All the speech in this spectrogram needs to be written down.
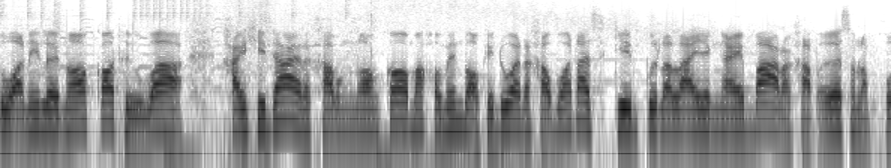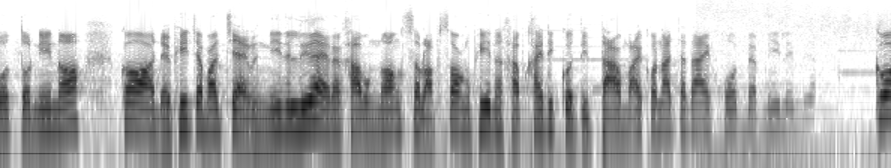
ตัวนี้เลยเนาะก็ถือว่าใครที่ได้นะครับน้องก็มาคอมเมนต์บอกพี่ด้วยนะครับว่าได้สกินปืนอะไรยังไงบ้างนะครับเออสำหรับโค้ดตัวนี้เนาะก็เดี๋ยวพี่จะมาแจกอย่างนี้เรื่อยๆนะครับน้องสำหรับซ่องพี่นะครับใครที่กดติดตามไว้ก็น่าจะได้โค้ดแบบนี้เรื่อยๆ ก็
